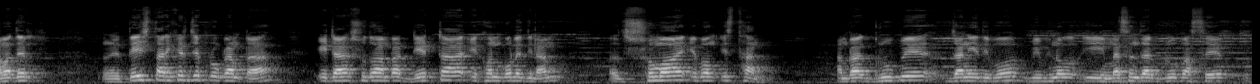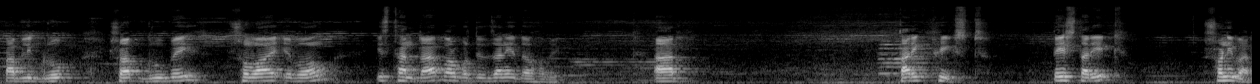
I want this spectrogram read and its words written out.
আমাদের তেইশ তারিখের যে প্রোগ্রামটা, এটা শুধু আমরা ডেটটা এখন বলে দিলাম সময় এবং স্থান। আমরা গ্রুপে জানিয়ে দিব, বিভিন্ন ই মেসেঞ্জার গ্রুপ আছে পাবলিক গ্রুপ সব গ্রুপেই সময় এবং স্থানটা পরবর্তীতে জানিয়ে দেওয়া হবে। আর তারিখ ফিক্সড তেইশ তারিখ শনিবার।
